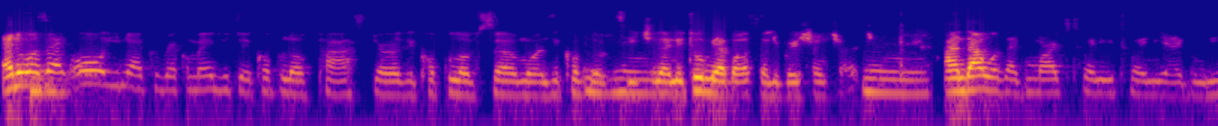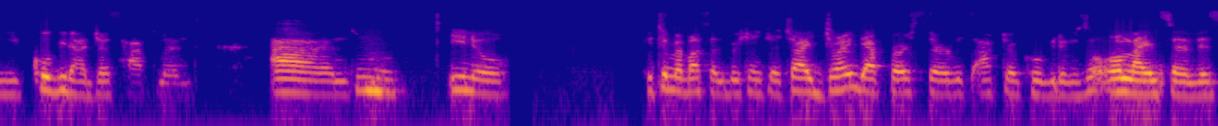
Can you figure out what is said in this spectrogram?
And it was like, oh, you know, I could recommend you to a couple of pastors, a couple of sermons, a couple of Mhm. teachers. And they told me about Celebration Church. Mm. And that was like March 2020, I believe. COVID had just happened. And Mm. you know, he told me about Celebration Church. So I joined their first service after COVID. It was an online service.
